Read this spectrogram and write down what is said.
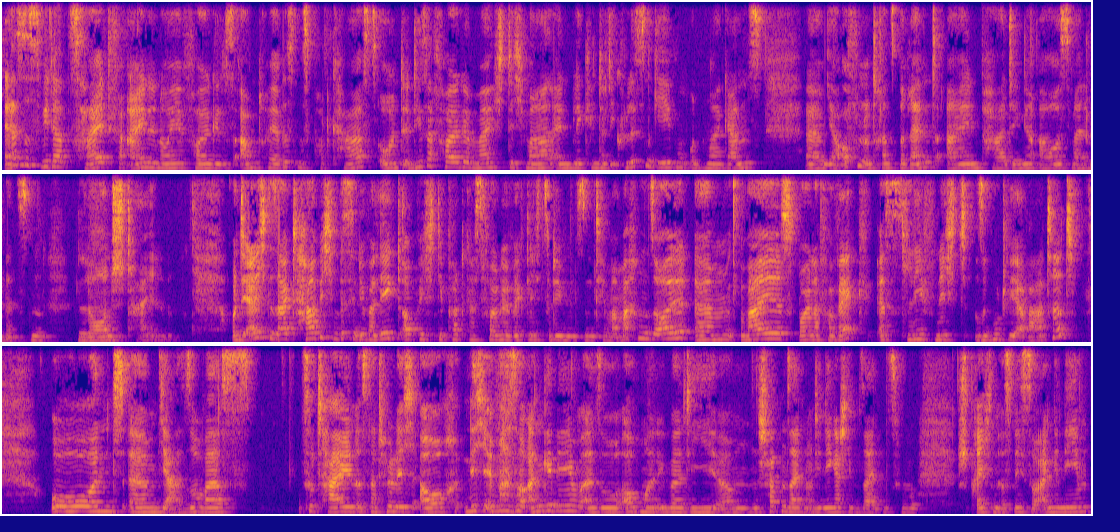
Es ist wieder Zeit für eine neue Folge des Abenteuer Business Podcast und in dieser Folge möchte ich mal einen Blick hinter die Kulissen geben und mal ganz ähm, ja offen und transparent ein paar Dinge aus meinem letzten Launch teilen. Und ehrlich gesagt habe ich ein bisschen überlegt, ob ich die Podcast Folge wirklich zu diesem Thema machen soll, ähm, weil Spoiler vorweg, es lief nicht so gut wie erwartet. Und ähm, ja sowas zu teilen ist natürlich auch nicht immer so angenehm. Also auch mal über die ähm, Schattenseiten und die negativen Seiten zu sprechen, ist nicht so angenehm.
